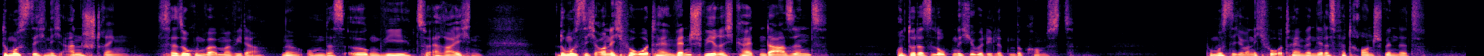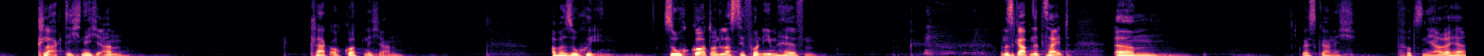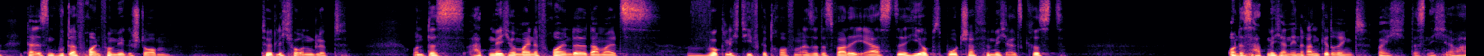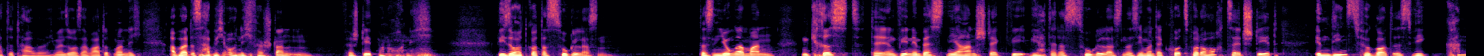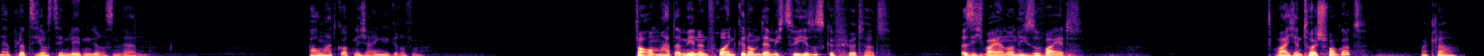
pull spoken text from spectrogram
Du musst dich nicht anstrengen. Das versuchen wir immer wieder, ne, um das irgendwie zu erreichen. Du musst dich auch nicht verurteilen, wenn Schwierigkeiten da sind und du das Lob nicht über die Lippen bekommst. Du musst dich auch nicht verurteilen, wenn dir das Vertrauen schwindet. Klag dich nicht an. Klag auch Gott nicht an. Aber suche ihn. Such Gott und lass dir von ihm helfen. Und es gab eine Zeit, ähm, ich weiß gar nicht, 14 Jahre her, da ist ein guter Freund von mir gestorben, tödlich verunglückt. Und das hat mich und meine Freunde damals wirklich tief getroffen. Also das war die erste Hiobsbotschaft für mich als Christ. Und das hat mich an den Rand gedrängt, weil ich das nicht erwartet habe. Ich meine, sowas erwartet man nicht, aber das habe ich auch nicht verstanden. Versteht man auch nicht. Wieso hat Gott das zugelassen? Dass ein junger Mann, ein Christ, der irgendwie in den besten Jahren steckt, wie, wie hat er das zugelassen? Dass jemand, der kurz vor der Hochzeit steht, im Dienst für Gott ist, wie kann er plötzlich aus dem Leben gerissen werden? Warum hat Gott nicht eingegriffen? Warum hat er mir einen Freund genommen, der mich zu Jesus geführt hat? Also ich war ja noch nicht so weit. War ich enttäuscht von Gott? Na klar.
